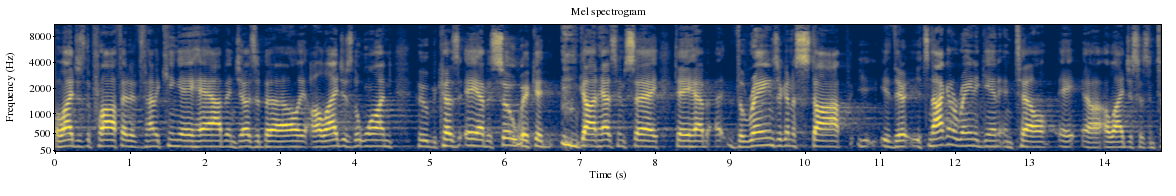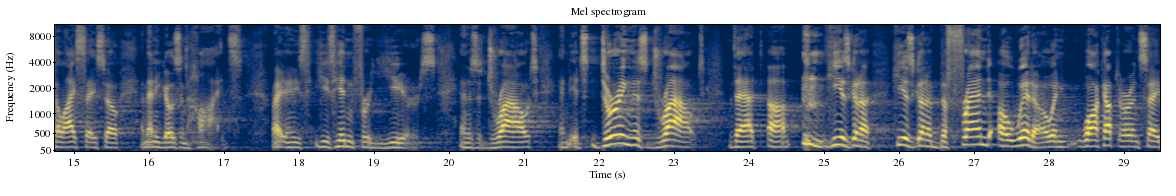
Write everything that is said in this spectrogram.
Elijah's the prophet at the time of King Ahab and Jezebel. Elijah's the one who, because Ahab is so wicked, God has him say to Ahab, uh, The rains are going to stop. It's not going to rain again until uh, Elijah says, Until I say so. And then he goes and hides, right? And he's, he's hidden for years. And there's a drought. And it's during this drought that uh, he is going to he is going to befriend a widow and walk up to her and say,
